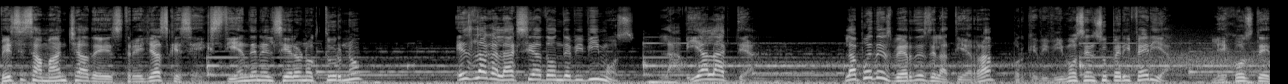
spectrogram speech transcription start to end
¿Ves esa mancha de estrellas que se extiende en el cielo nocturno? Es la galaxia donde vivimos, la Vía Láctea. La puedes ver desde la Tierra porque vivimos en su periferia, lejos de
